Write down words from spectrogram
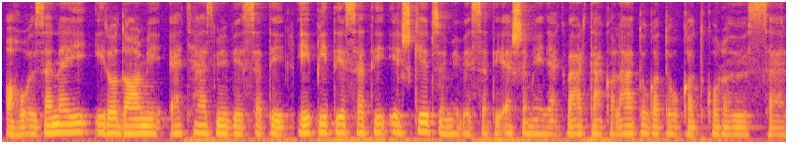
ahol zenei, irodalmi, egyházművészeti, építészeti és képzőművészeti események várták a látogatókat kora ősszel.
